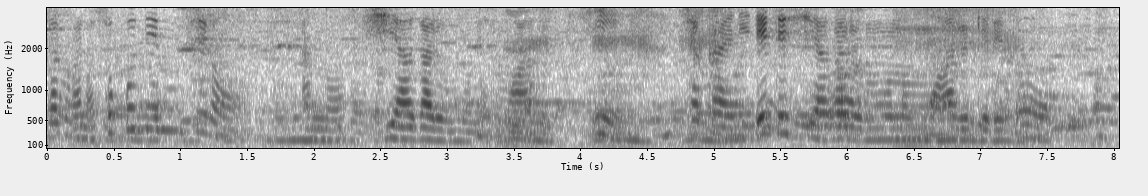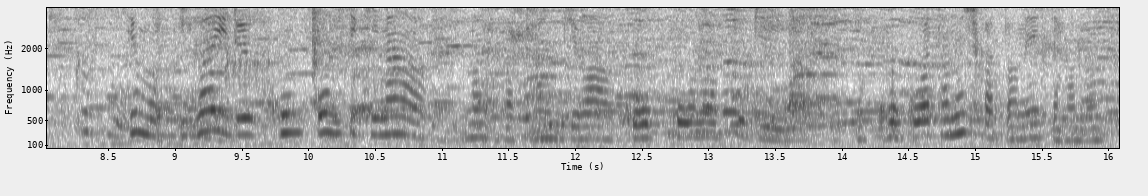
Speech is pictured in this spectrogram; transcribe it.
だからそこでもちろんあの仕上がるものもあるし、うん。社会に出て仕上がるものもあるけれど、でもいわゆる根本的ななんか感じは高校の時高校は楽しかったねって話。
